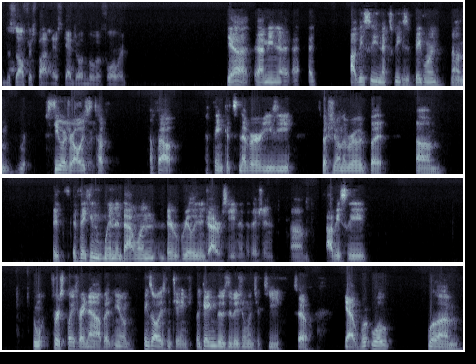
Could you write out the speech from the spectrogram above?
the softer spot in their schedule and move it forward. Yeah, I mean, I, I, obviously next week is a big one. Um, Steelers are always tough, tough out. I think it's never easy, especially on the road. But um, it's, if they can win in that one, they're really in the driver's seat in the division. Um, obviously, first place right now, but you know things always can change. But getting those division wins are key. So yeah, we will we'll um,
